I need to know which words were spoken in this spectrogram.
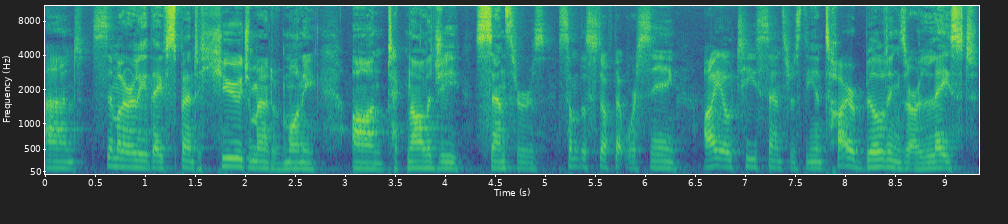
And similarly, they've spent a huge amount of money on technology, sensors, some of the stuff that we're seeing IoT sensors. The entire buildings are laced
